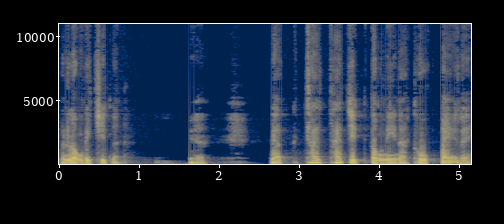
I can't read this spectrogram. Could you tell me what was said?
มันหลงไปคิดนะเนี่ยถ้าถ้าจิตตรงนี้นะถูกเป๊ะเลย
